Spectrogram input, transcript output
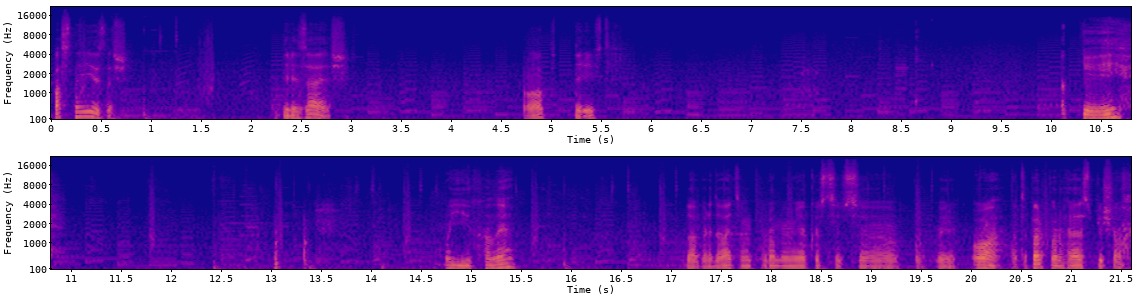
Класно їздиш. Підрізаєш. Оп, дрифт. Окей. Поїхали. Добре, давайте ми попробуємо якось це все попри- О, а тепер прогрес пішов.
